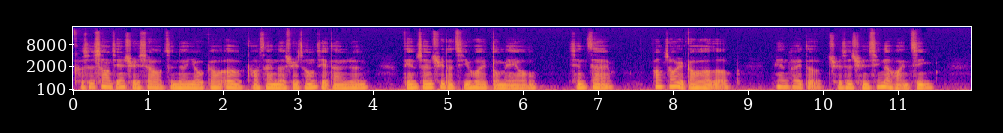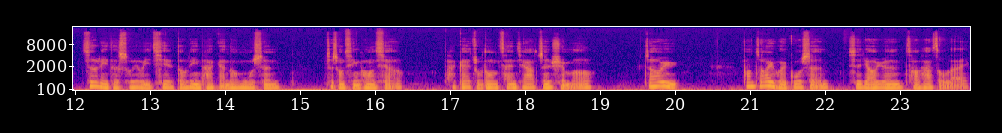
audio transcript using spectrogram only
可是上间学校只能由高二、高三的学长姐担任，连争取的机会都没有。现在，方昭宇高二了，面对的却是全新的环境，这里的所有一切都令他感到陌生。这种情况下，他该主动参加甄选吗？昭宇，方昭宇回过神，是姚元朝他走来。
